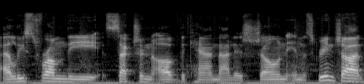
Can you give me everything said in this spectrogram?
at least from the section of the can that is shown in the screenshot.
